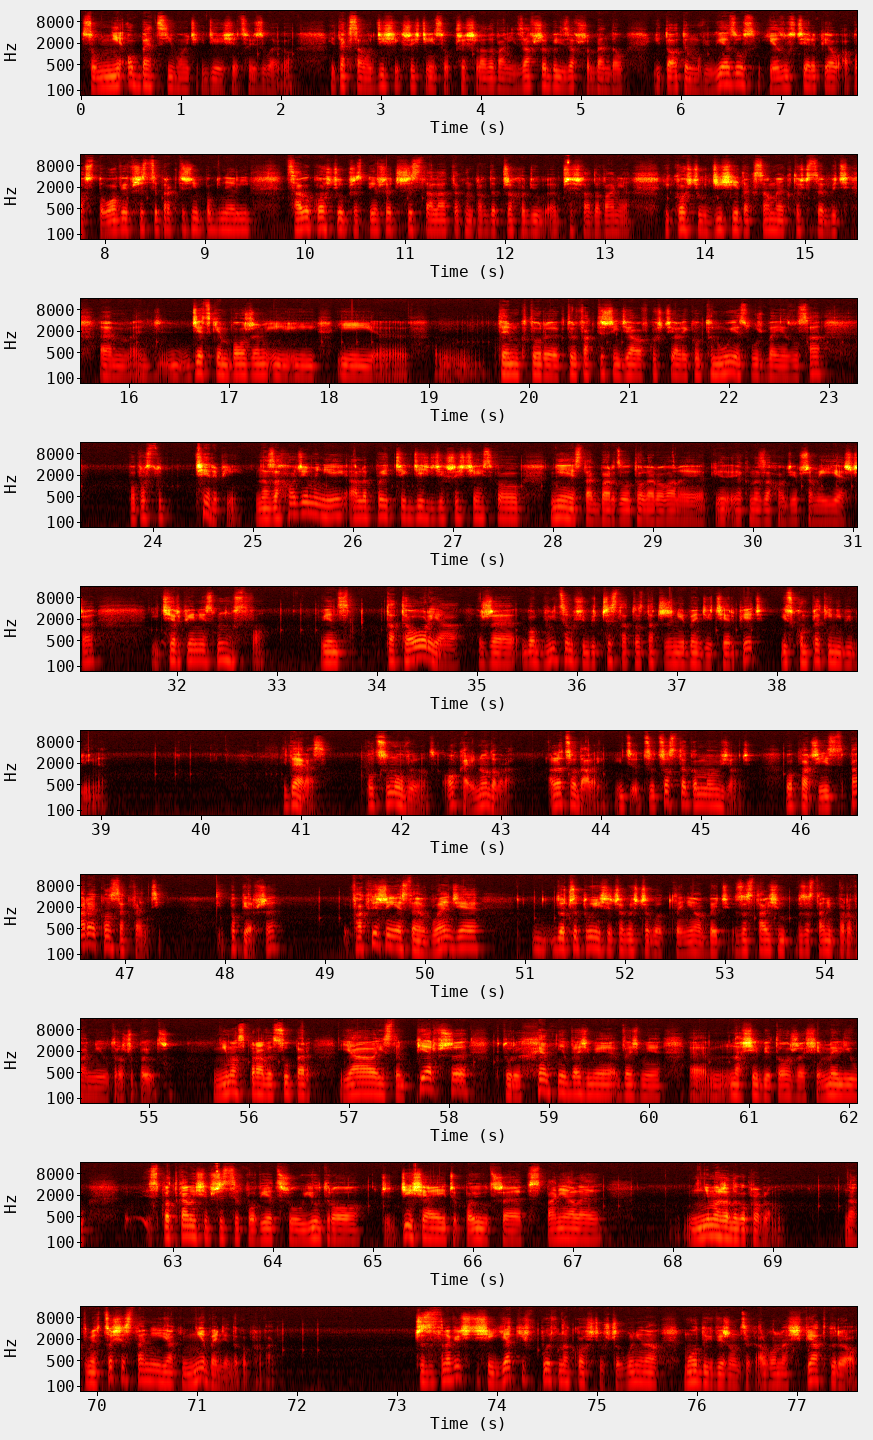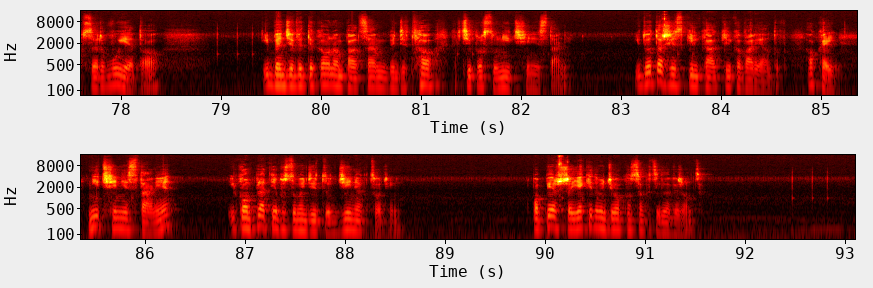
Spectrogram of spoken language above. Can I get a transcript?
są nieobecni w momencie, gdzie dzieje się coś złego. I tak samo dzisiaj chrześcijanie są prześladowani, zawsze byli, zawsze będą. I to o tym mówił Jezus. Jezus cierpiał, apostołowie wszyscy praktycznie poginęli. Cały Kościół przez pierwsze 300 lat tak naprawdę przechodził e, prześladowania. I Kościół dzisiaj tak samo, jak ktoś chce być em, dzieckiem Bożym i, i, i e, tym, który, który faktycznie działa w Kościele i kontynuuje służbę Jezusa, po prostu cierpi. Na zachodzie mniej, ale powiedzcie gdzieś, gdzie chrześcijaństwo nie jest tak bardzo tolerowane jak, jak na zachodzie, przynajmniej jeszcze, i cierpienie jest mnóstwo. Więc ta teoria, że oblica musi być czysta, to znaczy, że nie będzie cierpieć, jest kompletnie niebiblijna. I teraz, podsumowując, ok, no dobra, ale co dalej? Co, co z tego mam wziąć? Bo patrzcie, jest parę konsekwencji. Po pierwsze, faktycznie jestem w błędzie, doczytuję się czegoś, czego tutaj nie ma być, zostaliśmy, zostanie porwani jutro czy pojutrze. Nie ma sprawy, super. Ja jestem pierwszy, który chętnie weźmie, weźmie na siebie to, że się mylił. Spotkamy się wszyscy w powietrzu jutro, czy dzisiaj, czy pojutrze, wspaniale. Nie ma żadnego problemu. Natomiast co się stanie, jak nie będzie tego porwania? Czy zastanawialiście się, jaki wpływ na Kościół, szczególnie na młodych wierzących, albo na świat, który obserwuje to, i będzie wytykał nam palcami, będzie to, gdzie po prostu nic się nie stanie. I tu też jest kilka, kilka wariantów. Ok, nic się nie stanie i kompletnie po prostu będzie to dzień jak co dzień. Po pierwsze, jakie to będzie miało konsekwencje dla wierzących?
